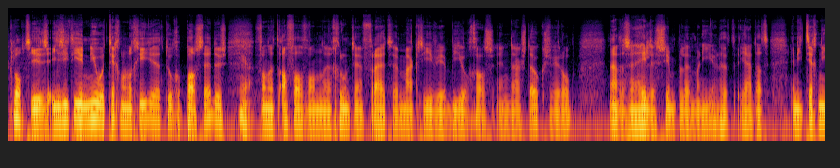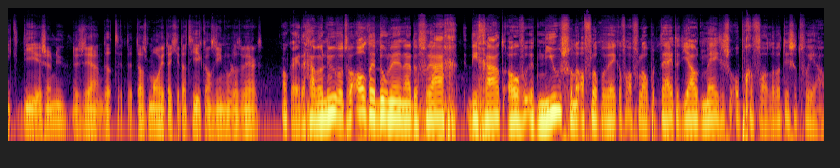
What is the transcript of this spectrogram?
Klopt, je, je ziet hier nieuwe technologie uh, toegepast. Hè? Dus ja. van het afval van uh, groente en fruit uh, maken ze hier weer biogas en daar stoken ze weer op. Nou, dat is een hele simpele manier. Dat, ja, dat, en die techniek die is er nu. Dus ja, dat, dat is mooi dat je dat hier kan zien hoe dat werkt. Oké, okay, dan gaan we nu wat we altijd doen hè, naar de vraag die gaat over het nieuws van de afgelopen week of afgelopen tijd. Dat jou het meest is opgevallen. Wat is het voor jou?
